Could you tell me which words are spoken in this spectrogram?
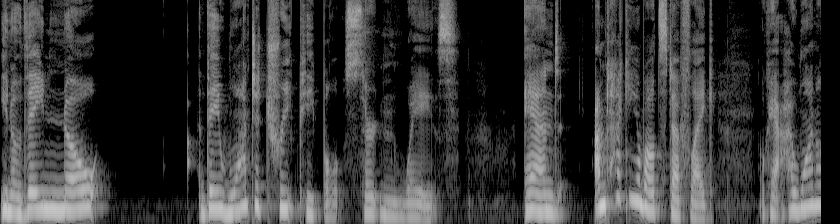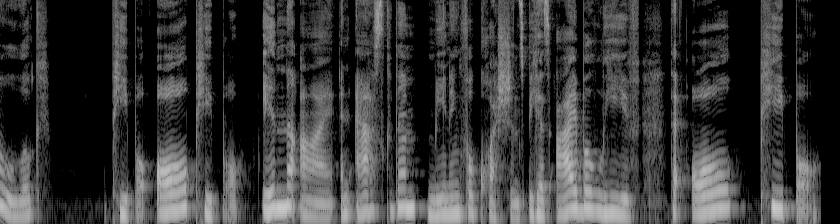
you know, they know they want to treat people certain ways. And I'm talking about stuff like, okay, I want to look people, all people, in the eye and ask them meaningful questions because I believe that all people,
